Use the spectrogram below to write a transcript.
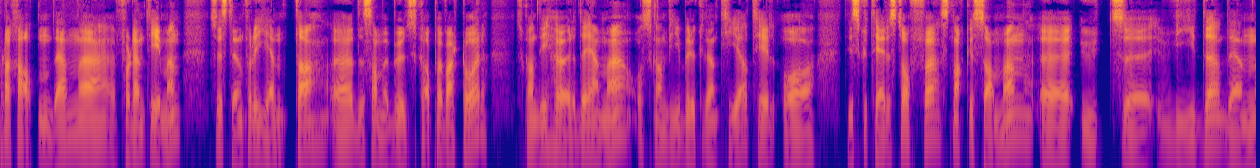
plakaten den, for den timen. Så istedenfor å gjenta det samme budskapet hvert år, så kan de høre det hjemme, og så kan vi bruke den tida til å diskutere stoffet, snakke sammen, utvide den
